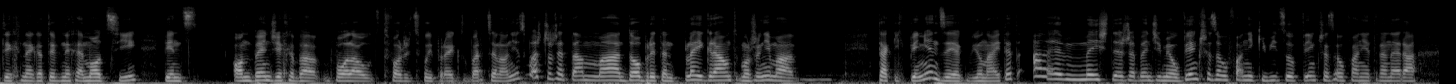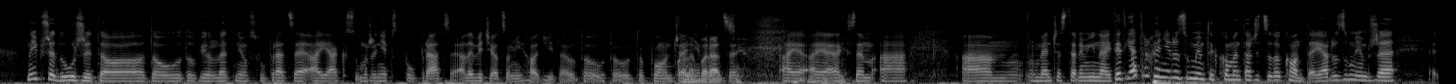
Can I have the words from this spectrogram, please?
tych negatywnych emocji, więc on będzie chyba wolał tworzyć swój projekt w Barcelonie, zwłaszcza, że tam ma dobry ten playground, może nie ma takich pieniędzy jak w United, ale myślę, że będzie miał większe zaufanie kibiców, większe zaufanie trenera. No i przedłuży to, tą, tą wieloletnią współpracę Ajaxu, może nie współpracę, ale wiecie o co mi chodzi, to, to, to, to połączenie między Ajaxem a, a Manchesterem United. Ja trochę nie rozumiem tych komentarzy co do Conte. Ja rozumiem, że e,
